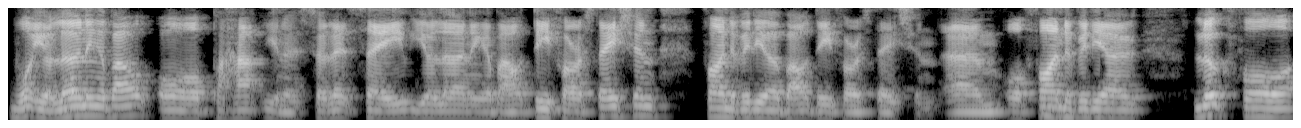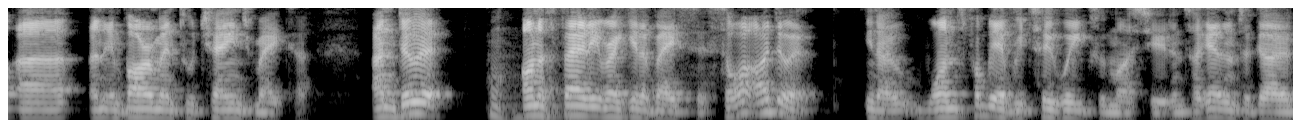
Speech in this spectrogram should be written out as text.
what you're learning about, or perhaps, you know, so let's say you're learning about deforestation, find a video about deforestation, um, or find a video, look for uh, an environmental change maker, and do it Mhm. on a fairly regular basis. So I, I do it, you know, once, probably every two weeks with my students. I get them to go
